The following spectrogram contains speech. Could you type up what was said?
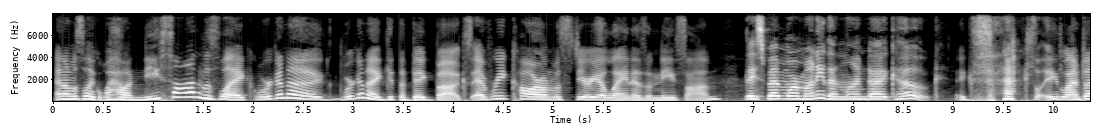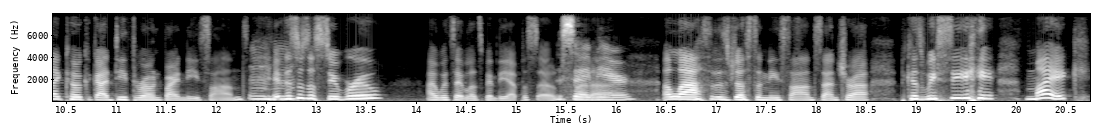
And I was like, wow, Nissan was like, we're gonna we're gonna get the big bucks. Every car on Wisteria Lane is a Nissan. They spent more money than Lime Diet Coke. Exactly. Lime Diet Coke got dethroned by Nissans. If this was a Subaru, I would say let's make the episode. Same But, uh, here. Alas, it is just a Nissan Sentra because we see Mike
